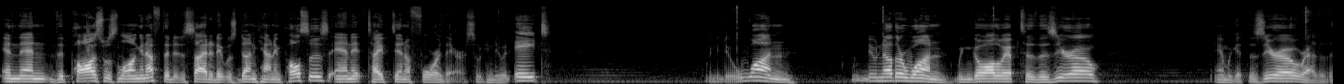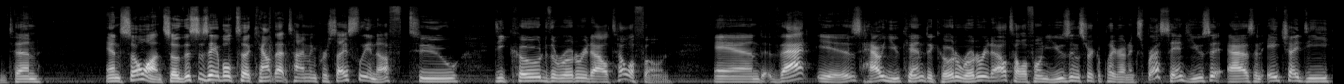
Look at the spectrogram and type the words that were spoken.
and then the pause was long enough that it decided it was done counting pulses, and it typed in a 4 there. So we can do an 8, we can do a 1, we can do another 1, we can go all the way up to the 0, and we get the 0 rather than 10 and so on. So this is able to count that timing precisely enough to decode the rotary dial telephone. And that is how you can decode a rotary dial telephone using Circuit Playground Express and use it as an HID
